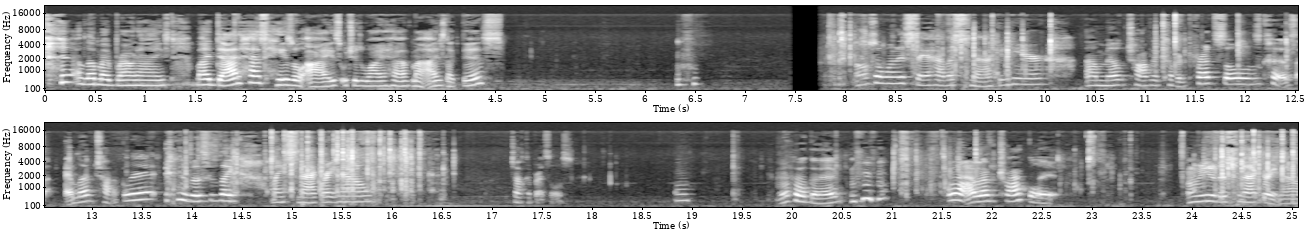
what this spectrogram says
I love my brown eyes. My dad has hazel eyes, which is why I have my eyes like this. I also want to say I have a snack in here. Um, milk chocolate covered pretzels because I love chocolate. this is like my snack right now. Chocolate pretzels. Mm. They're so good. yeah, I love chocolate. I needed a snack right now.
